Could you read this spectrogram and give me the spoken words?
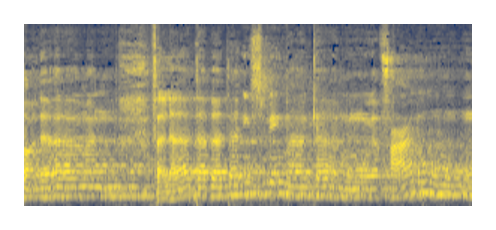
قد آمن. فلا تبتئس بما كانوا يفعلون.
